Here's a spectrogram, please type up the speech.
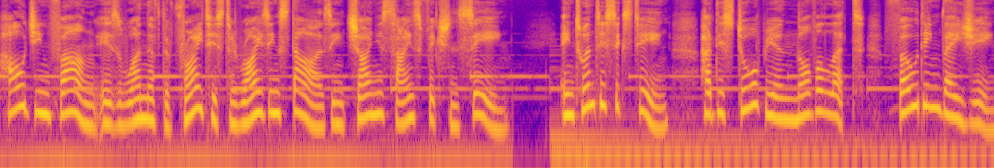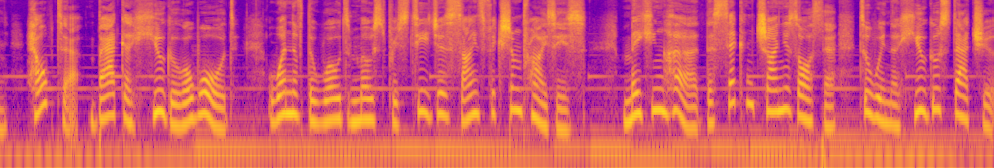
Hao Jingfang is one of the brightest rising stars in Chinese science fiction scene. In 2016, her dystopian novelette Folding Beijing helped her bag a Hugo Award, one of the world's most prestigious science fiction prizes, making her the second Chinese author to win a Hugo statue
